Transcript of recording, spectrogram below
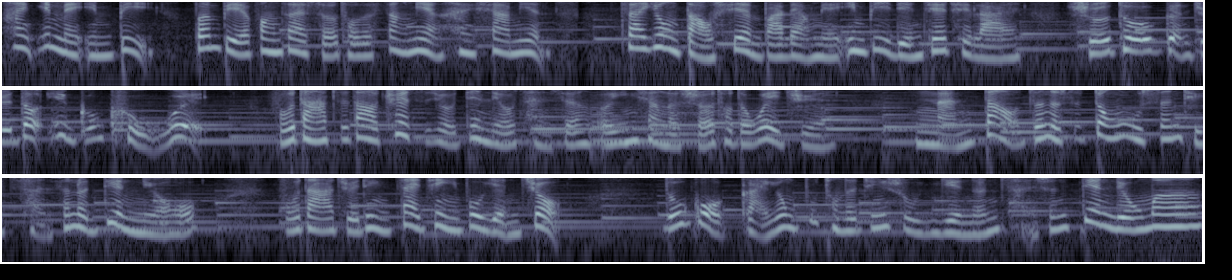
和一枚银币，分别放在舌头的上面和下面，再用导线把两枚硬币连接起来。舌头感觉到一股苦味。福达知道确实有电流产生，而影响了舌头的味觉。难道真的是动物身体产生了电流？福达决定再进一步研究。如果改用不同的金属，也能产生电流吗？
